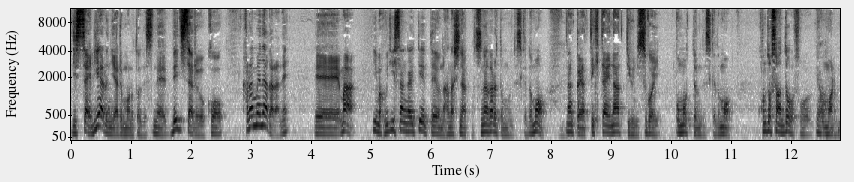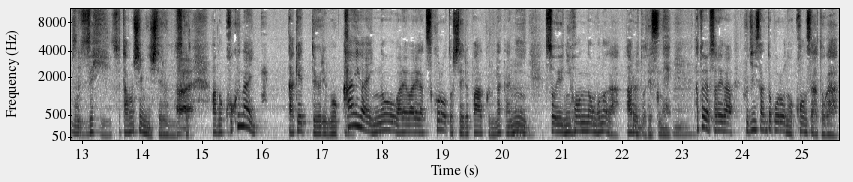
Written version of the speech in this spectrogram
実際リアルにやるものとですねデジタルをこう絡めながらね、えーまあ今藤井さんが言っていたような話なんかもつながると思うんですけどもなんかやっていきたいなっていうふうにすごい思ってるんですけども近藤さんはどうそう思われます？ぜひそれ楽しみにしてるんですけど、はい。あの国内だけっていうよりも海外の我々が作ろうとしているパークの中にそういう日本のものがあるとですね、例えばそれが藤井さんのところのコンサートが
